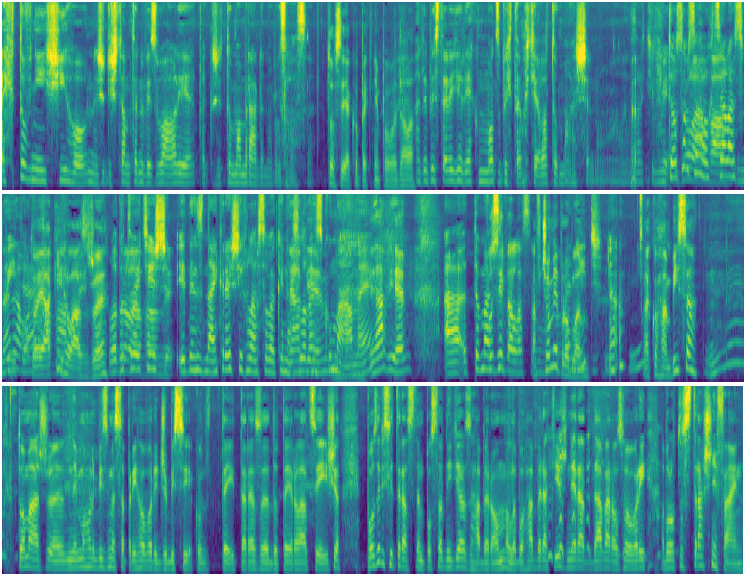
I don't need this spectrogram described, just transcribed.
echtovnějšího, než když tam ten vizuál je, takže to mám ráda na rozhlase. To si jako pěkně povedala. A kdybyste věděli, jak moc bych tam chtěla Tomáše, no, ale zatím mi To jsem se ho chcela spýtať. To je jaký hlas, že? Lebo to je tiež jeden z najkrajších hlasov, aké na ja Slovensku viem. máme. Ja viem. A Tomáš... A v čom je problém? No? Ako hambí sa? Tomáš, e, nemohli by sme sa prihovoriť, že by si ako tej, teraz do tej relácie išiel. Pozri si teraz ten posledný diel s Haberom, lebo Habera tiež nerad dáva rozhovory a bolo to strašne fajn.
